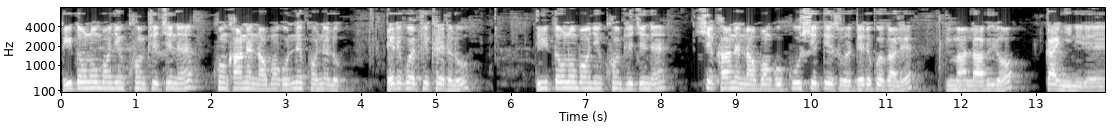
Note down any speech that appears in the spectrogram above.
ဒီ3လုံးပေါင်းခြင်းခွန်းဖြစ်ခြင်းနဲ့ခွန်းခါနဲ့နောက်ပေါင်းကို2ခွန်းနဲ့လို့ ဒဲတစ်ခွက်ဖြစ်ခဲ့တယ်လို့ဒီ3လုံးပေါင်းခြင်းခွန်းဖြစ်ခြင်းနဲ့ရှစ်ခါနဲ့နောက်ပေါင်းကို981ဆိုတဲ့ဒဲတစ်ခွက်ကလည်းဒီမှာလာပြီးတော့ကိုက်ညီနေတယ်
